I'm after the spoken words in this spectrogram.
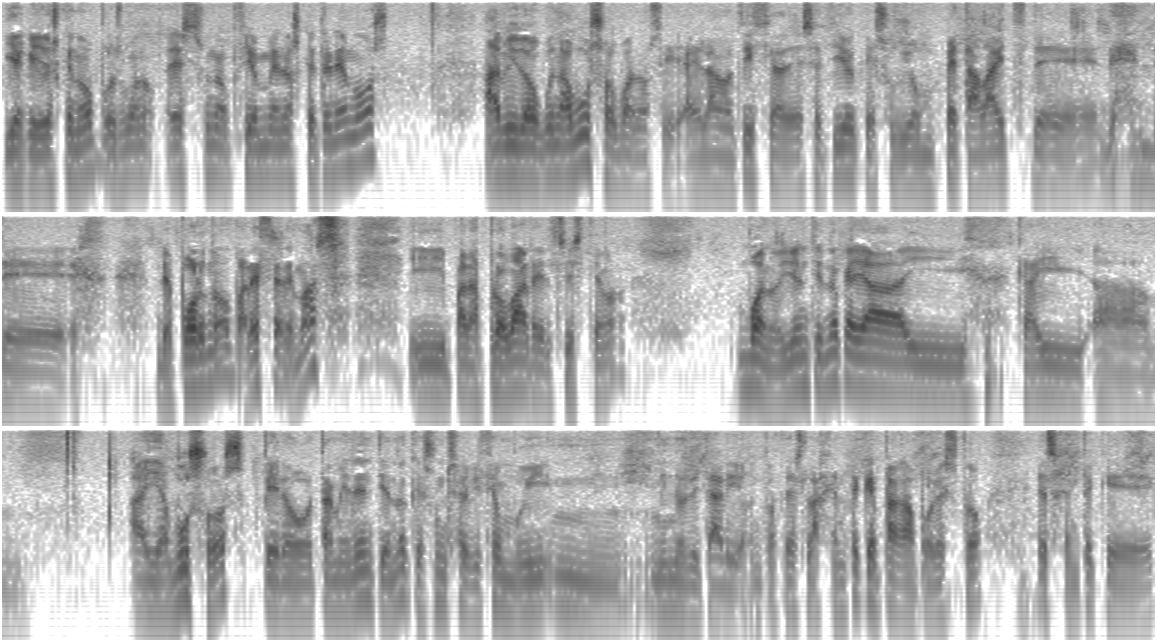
y aquellos que no, pues bueno, es una opción menos que tenemos ¿Ha habido algún abuso? Bueno, sí, hay la noticia de ese tío que subió un petabyte de, de, porno, parece además, y para probar el sistema. Bueno, yo entiendo que hay, que hay hay abusos, pero también entiendo que es un servicio muy mm, minoritario. Entonces la gente que paga por esto es gente que,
